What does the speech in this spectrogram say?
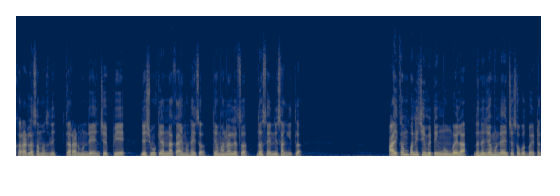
कराडला समजली. कराड मुंडे यांचे पी. ए. देशमुख यांना काय म्हणायचं ते म्हणाल्याचं धस यांनी सांगितलं. आय कंपनीची मीटिंग मुंबईला धनंजय मुंडे यांच्यासोबत बैठक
